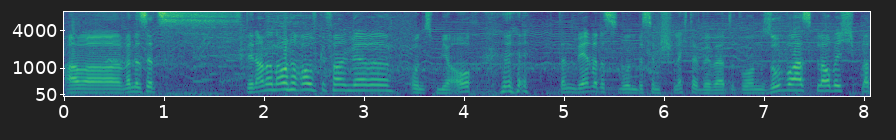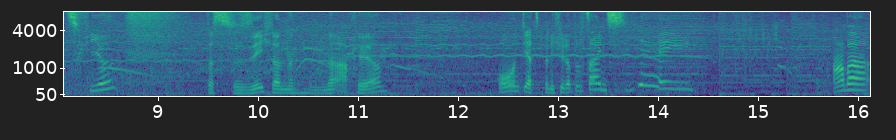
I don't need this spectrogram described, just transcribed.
Aber wenn das jetzt den anderen auch noch aufgefallen wäre, und mir auch, dann wäre das wohl ein bisschen schlechter bewertet worden. So war es, glaube ich, Platz 4. Das sehe ich dann nachher. Und jetzt bin ich wieder Platz 1. Yay! Aber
